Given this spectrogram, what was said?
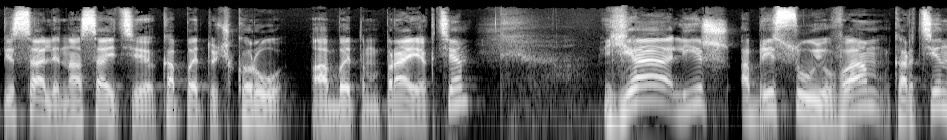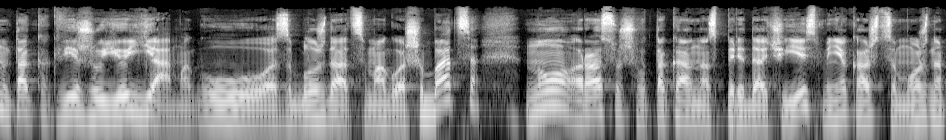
писали на сайте kp.ru об этом проекте. Я лишь обрисую вам картину так, как вижу ее я. Могу заблуждаться, могу ошибаться, но раз уж вот такая у нас передача есть, мне кажется, можно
